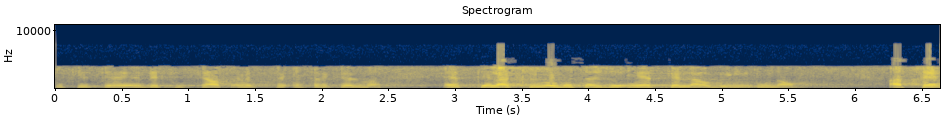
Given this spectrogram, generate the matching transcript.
ou qui était déficiente intellectuellement. Est-ce qu'elle a cru au messager et est-ce qu'elle l'a obéi ou non? Après,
